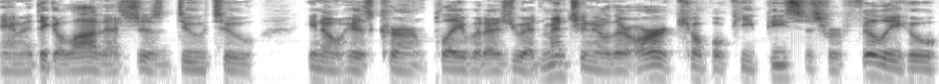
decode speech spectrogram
And I think a lot of that's just due to, you know, his current play. But as you had mentioned, you know, there are a couple key pieces for Philly who,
